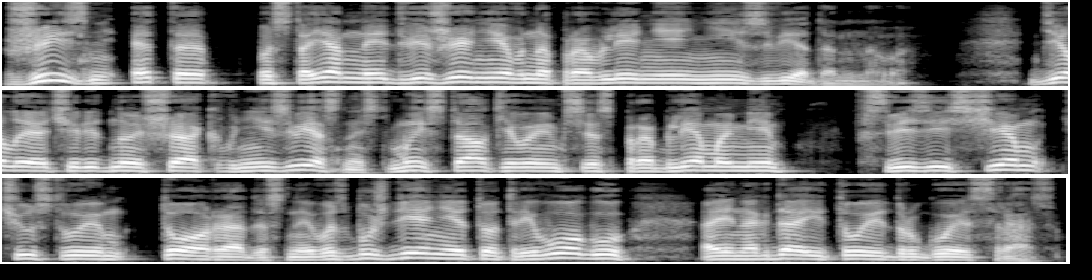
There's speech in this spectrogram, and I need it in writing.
Жизнь – это постоянное движение в направлении неизведанного. Делая очередной шаг в неизвестность, мы сталкиваемся с проблемами, в связи с чем чувствуем то радостное возбуждение, то тревогу, а иногда и то, и другое сразу.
